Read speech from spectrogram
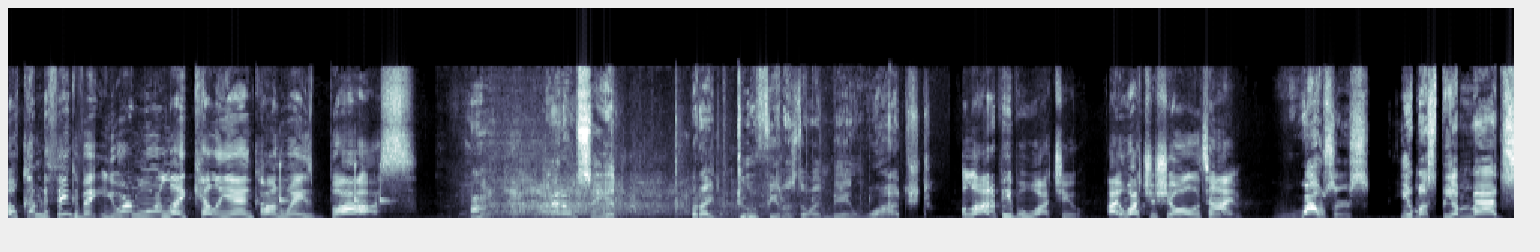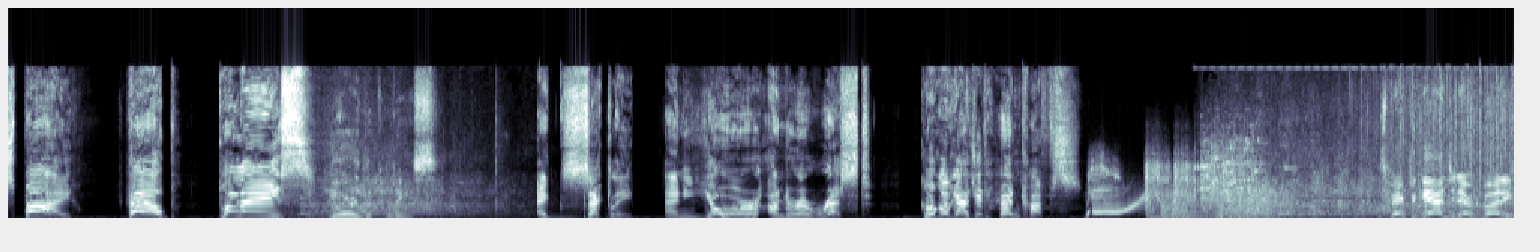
Oh, come to think of it, you're more like Kellyanne Conway's boss. Hmm, I don't see it. But I do feel as though I'm being watched. A lot of people watch you. I watch your show all the time. Wowzers! You must be a mad spy! Help! Police! You're the police. Exactly. And you're under arrest. Go-Go Gadget handcuffs. Inspector Gadget, everybody.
